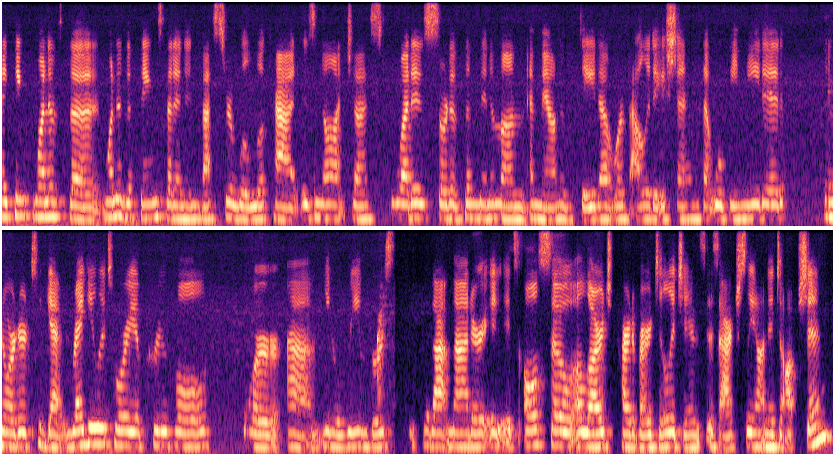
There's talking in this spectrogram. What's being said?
I think one of the one of the things that an investor will look at is not just what is sort of the minimum amount of data or validation that will be needed in order to get regulatory approval or um, you know reimbursement for that matter. It, it's also a large part of our diligence is actually on adoption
